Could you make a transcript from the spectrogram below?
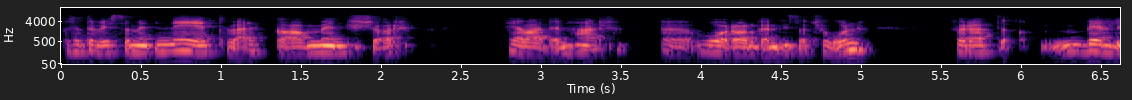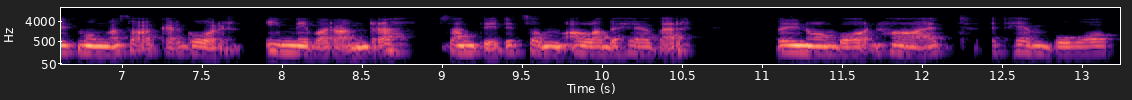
på sätt och vis som ett nätverk av människor, hela den här eh, vår organisation. För att väldigt många saker går in i varandra samtidigt som alla behöver i någon mån ha ett, ett hembo och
